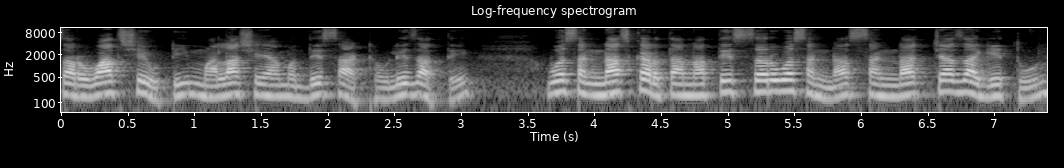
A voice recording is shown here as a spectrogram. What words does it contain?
सर्वात शेवटी मलाशयामध्ये साठवले जाते व संडास करताना ते सर्व संडास संडासच्या जागेतून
